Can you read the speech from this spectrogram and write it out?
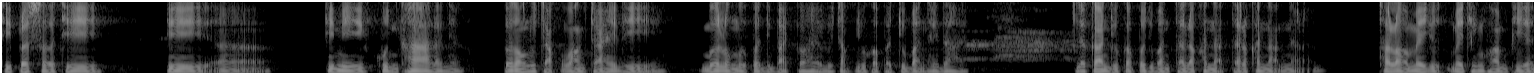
ที่ประเสริฐที่ที่ที่มีคุณค่าแล้วเนี่ยก็ต้องรู้จักวางใจให้ดี เมื่อลงมือปฏิบัติก็ให้รู้จักอยู่กับปัจจุบันให้ได้ และการอยู่กับปัจจุบันแต่ละขณะแต่ละขณะเนี่ยถ้าเราไม่หยุดไม่ทิ้งความเพียร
